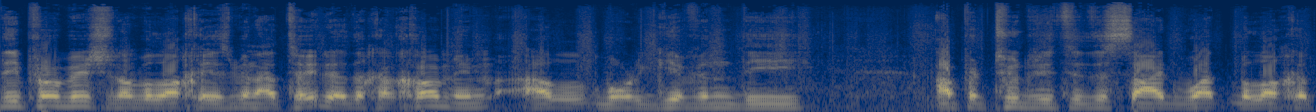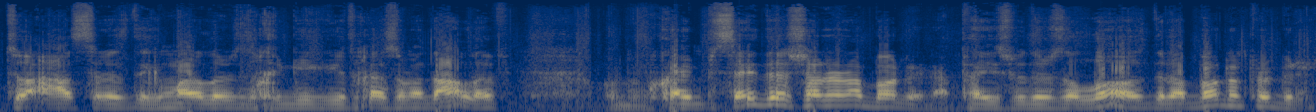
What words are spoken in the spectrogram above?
the prohibition of malacha is been The chachamim were given the opportunity to decide what malacha to aser as the Gemara learns the Chagigit Chesam and Aleph, or B'Chaim Peseda Shara Rabbanon, a place where there's a law, the Rabbanon permitted.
